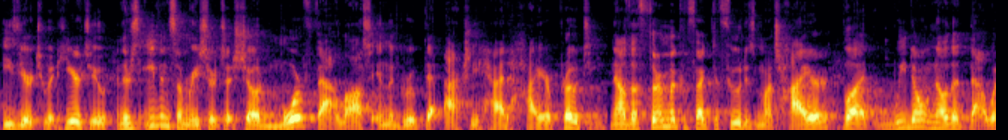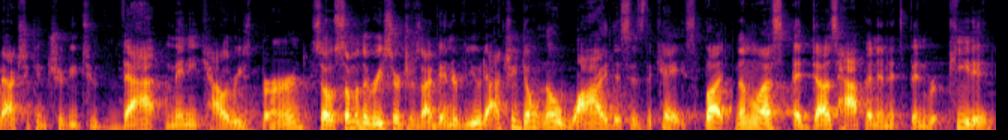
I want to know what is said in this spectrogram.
easier to adhere to. And there's even some research that showed more fat loss in the group that actually had higher protein. Now, the thermic effect of food is much higher, but we don't know that that would actually contribute to that many calories burned. So some of the researchers I've interviewed actually don't know why this is the case, but nonetheless, it does happen and it's been repeated.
